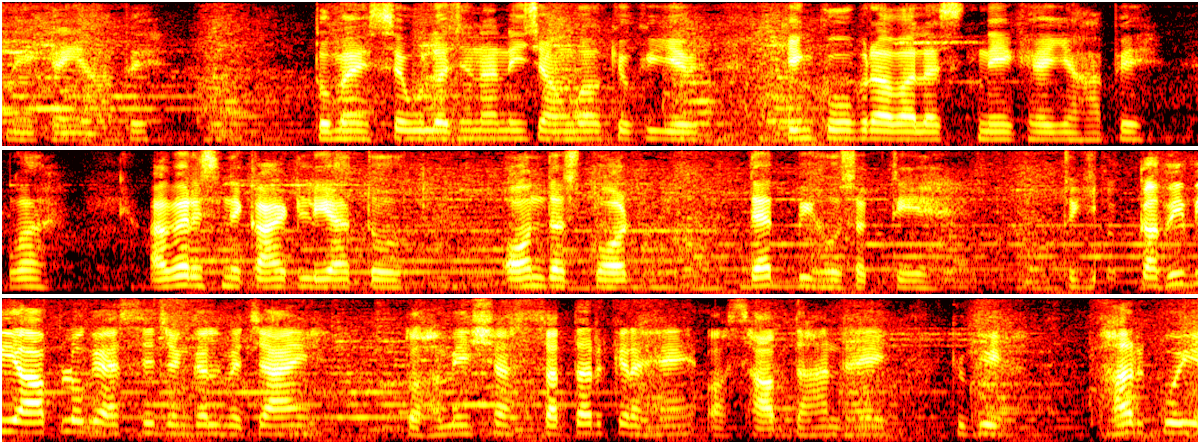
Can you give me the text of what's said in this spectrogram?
स्नेक है यहाँ पे। तो मैं इससे उलझना नहीं चाहूँगा, क्योंकि ये किंग कोबरा वाला स्नेक है यहाँ पे। अगर इसने काट लिया तो ऑन द स्पॉट डेथ भी हो सकती है। तो, तो कभी भी आप लोग ऐसे जंगल में जाएँ तो हमेशा सतर्क रहें और सावधान रहें क्योंकि हर कोई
